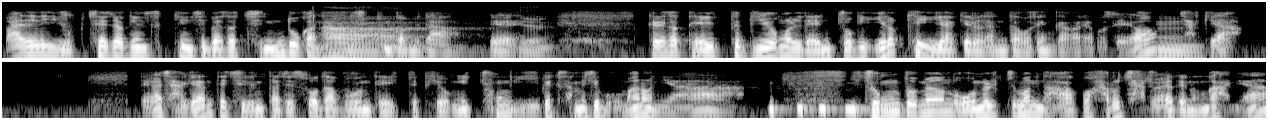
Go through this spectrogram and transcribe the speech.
빨리 육체적인 스킨십에서 진도가 나고 싶은 겁니다. 예. 예. 그래서 데이트 비용을 낸 쪽이 이렇게 이야기를 한다고 생각을 해보세요. 음. 자기야, 내가 자기한테 지금까지 쏟아부은 데이트 비용이 총 235만 원이야. 이 정도면 오늘쯤은 나하고 하루 자줘야 되는 거 아니야?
